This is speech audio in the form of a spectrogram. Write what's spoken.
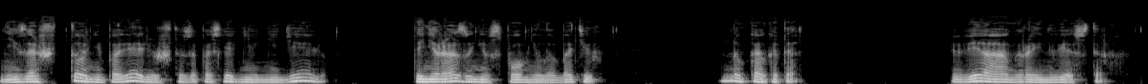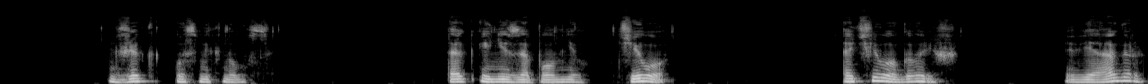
Ни за что не поверишь, что за последнюю неделю ты ни разу не вспомнил об этих... Ну как это? Виагра-инвесторах. Джек усмехнулся. Так и не запомнил. Чего? А чего говоришь? Виагра?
